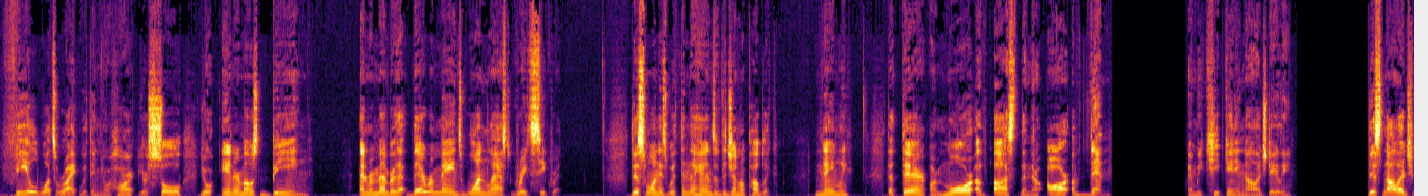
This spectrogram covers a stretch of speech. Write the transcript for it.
feel what's right within your heart, your soul, your innermost being. And remember that there remains one last great secret. This one is within the hands of the general public, namely, that there are more of us than there are of them. And we keep gaining knowledge daily. This knowledge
